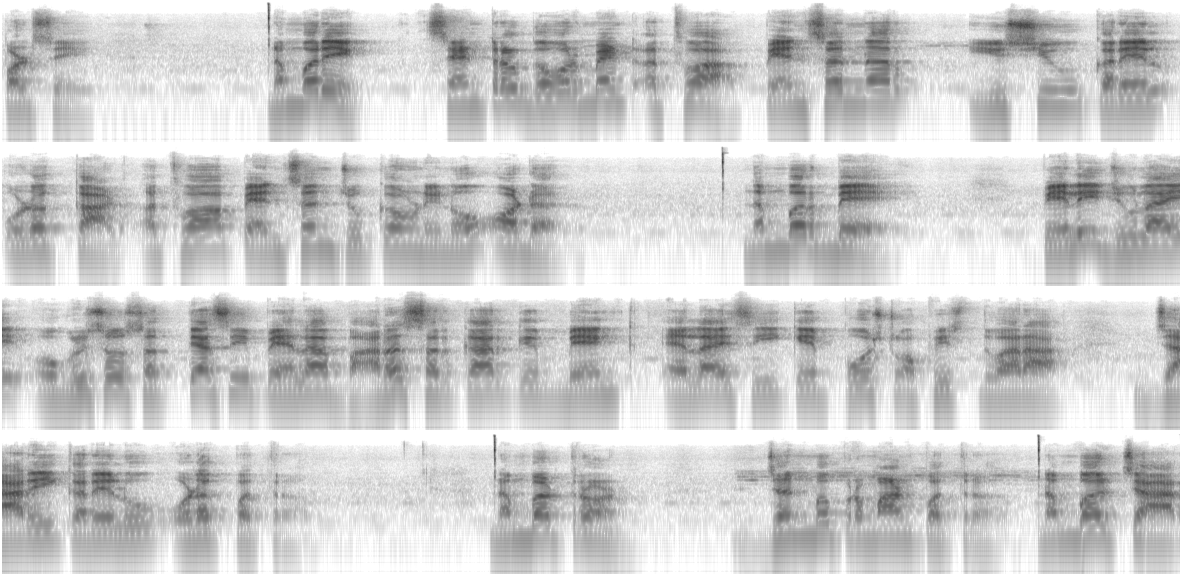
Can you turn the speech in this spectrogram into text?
પડશે. નંબર એક, સેન્ટ્રલ ગવર્મેન્ટ અથવા પેન્શનર ઇસ્યુ કરેલ ઓળખ કાર્ડ અથવા પેન્શન ચૂકવણીનો ઓર્ડર. નંબર બે, પહેલી જુલાઈ ઓગણીસો સત્યાસી પહેલાં ભારત સરકાર કે બેંક એલઆઈસી કે પોસ્ટ ઓફિસ દ્વારા જારી કરેલું ઓળખપત્ર. નંબર ત્રણ, જન્મ પ્રમાણપત્ર. નંબર ચાર,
